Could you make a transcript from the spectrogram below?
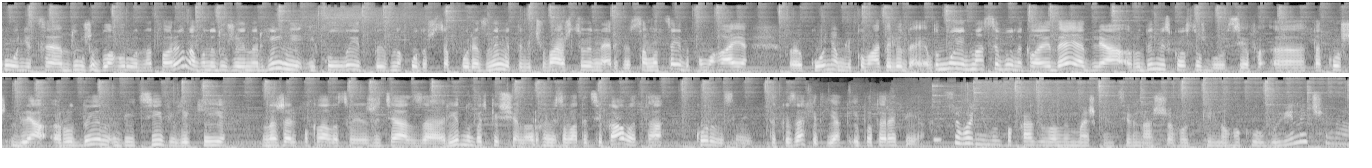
коні це дуже благородна тварина, вони дуже енергійні, і коли ти знаходишся поряд з ними, ти відчуваєш цю енергію. Саме це і допомагає е, коням лікувати людей. Тому і в нас і виникла ідея для родин військовослужбовців, е, також для родин бійців, які, на жаль, поклали своє життя за рідну батьківщину, організувати цікавий та корисний такий захід, як іпотерапія. Сьогодні ми показували мешканців нашого кінного клубу Вінниччина,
